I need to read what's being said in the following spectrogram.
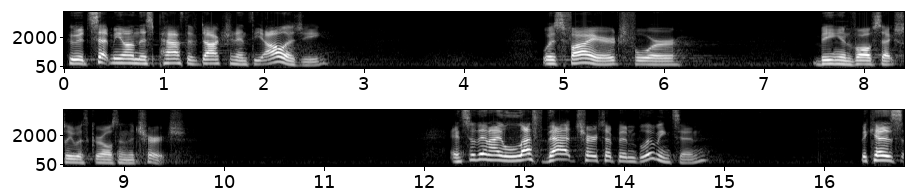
who had set me on this path of doctrine and theology was fired for being involved sexually with girls in the church. And so then I left that church up in Bloomington because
